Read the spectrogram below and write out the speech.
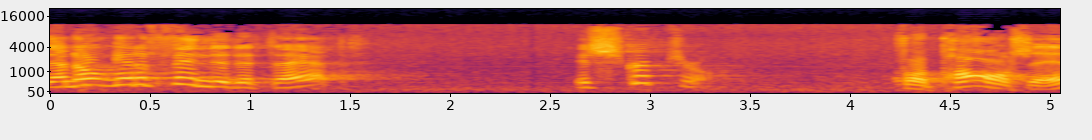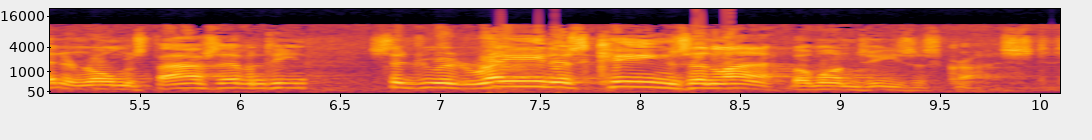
Now don't get offended at that. It's scriptural. For Paul said in Romans 5:17, said you would reign as kings in life by one Jesus Christ.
